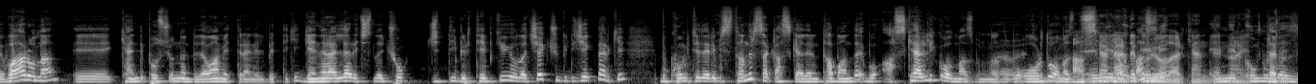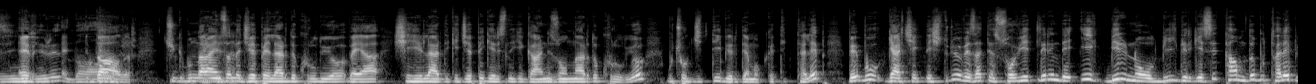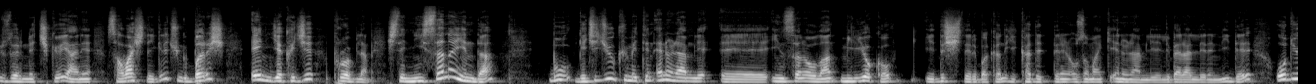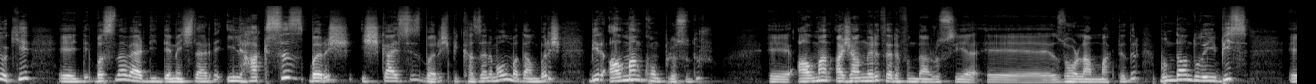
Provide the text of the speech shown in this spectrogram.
var olan e, kendi pozisyonlarını devam ettiren elbette ki generaller açısından çok ciddi bir tepkiye yol açacak. Çünkü diyecekler ki bu komiteleri biz tanırsak askerlerin tabanda bu askerlik olmaz bunun adı. Evet. Bu ordu olmaz. Askerler de kuruyorlar kendilerine Emir komuta Tabii. zinciri evet, dağılır. dağılır. Çünkü bunlar ne aynı zamanda cephelerde kuruluyor veya şehirlerdeki cephe gerisindeki garnizonlarda kuruluyor. Bu çok ciddi bir demokratik talep ve bu gerçekleştiriyor ve zaten Sovyetlerin de ilk bir nol bildirgesi tam da bu talep üzerine çıkıyor. Yani savaşla ilgili çünkü barış en yakıcı problem. İşte Nisan ayında bu geçici hükümetin en önemli e, insanı olan Milyokov e, Dışişleri Bakanı ki kadetlerin o zamanki en önemli liberallerin lideri. O diyor ki e, basına verdiği demeçlerde ilhaksız barış, işgalsiz barış, bir kazanım olmadan barış bir Alman komplosudur. E, Alman ajanları tarafından Rusya'ya e, zorlanmaktadır. Bundan dolayı biz e,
